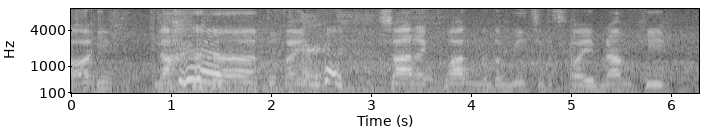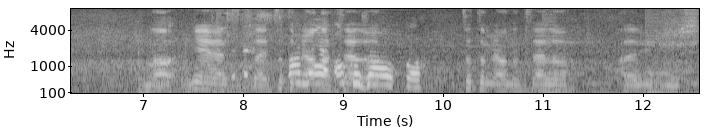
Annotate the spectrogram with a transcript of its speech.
o i no, tutaj Szarek ładne dobicie do swojej bramki. No nie wiem co, tutaj, co to miało na celu. Co to miało na celu? Ale już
